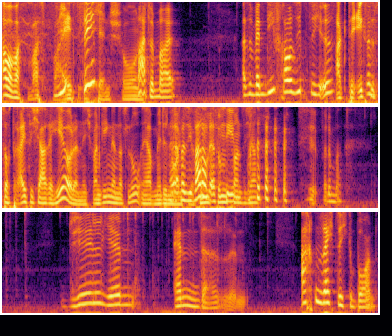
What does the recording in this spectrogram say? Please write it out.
Aber was, was weiß 70? ich denn schon? Warte mal. Also wenn die Frau 70 ist, Akte X ist doch 30 Jahre her, oder nicht? Wann ging denn das los? Ja, Mitte 90. Ja, aber sie war doch erst 25 Jahre. warte mal. Gillian Anderson. 68 geboren.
